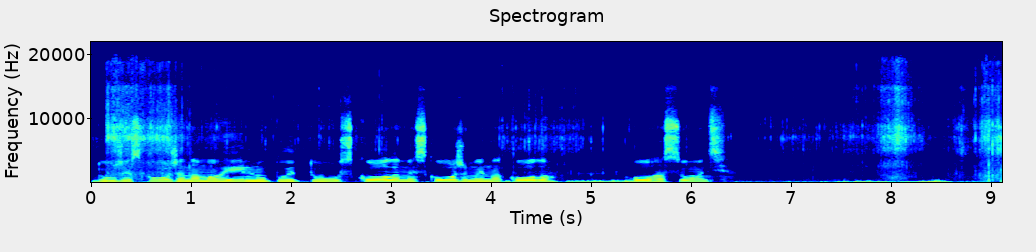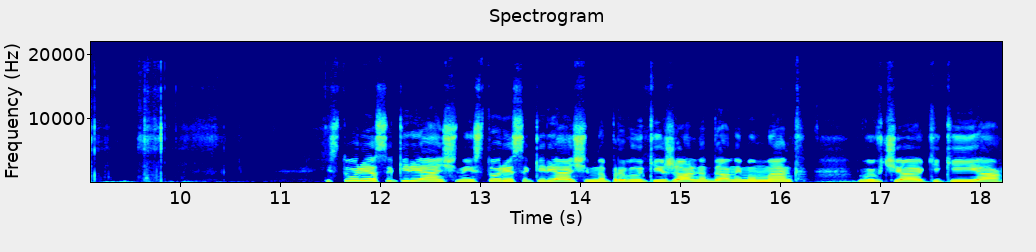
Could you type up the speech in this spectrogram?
дуже схожа на могильну плиту з колами, схожими на коло Бога Сонця. Історія Сокирянщини. Історія Сокирянщини, на превеликий жаль, на даний момент вивчають тільки я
